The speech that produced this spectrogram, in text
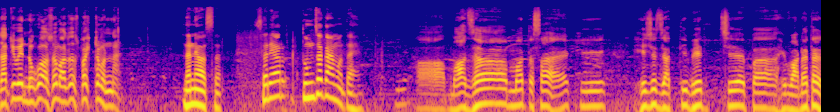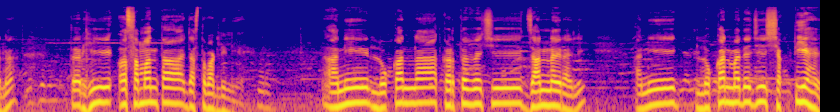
जातीभेद नको असं माझं स्पष्ट म्हणणं आहे. धन्यवाद सर. सर यार तुमचं काय मत आहे? माझं मत असं आहे की हे जे जातीभेदचे प हे वाढत आहे ना तर ही असमानता जास्त वाढलेली आहे. आणि लोकांना कर्तव्याची जाण नाही राहिली. आणि लोकांमध्ये जी शक्ती आहे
